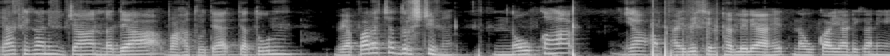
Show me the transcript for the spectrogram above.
या ठिकाणी ज्या नद्या वाहत होत्या त्यातून व्यापाराच्या दृष्टीनं नौका ह्या फायदेशीर ठरलेल्या आहेत. नौका या ठिकाणी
